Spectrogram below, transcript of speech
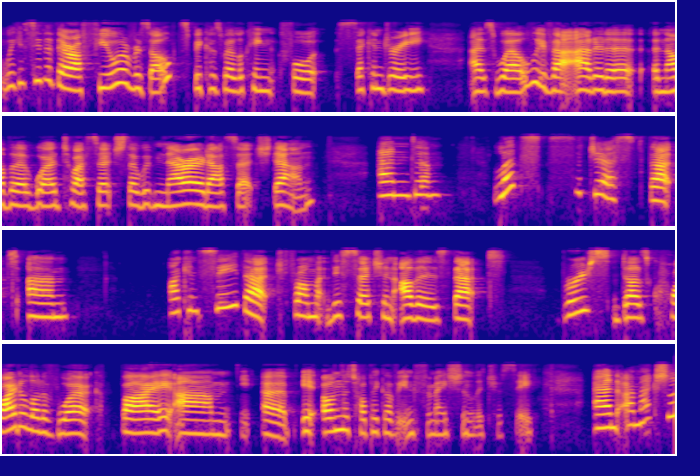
we can see that there are fewer results because we're looking for secondary as well. We've added a, another word to our search, so we've narrowed our search down. And um, let's suggest that um, I can see that from this search and others that Bruce does quite a lot of work by um, uh, on the topic of information literacy. And I'm actually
